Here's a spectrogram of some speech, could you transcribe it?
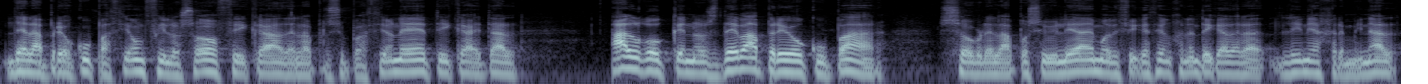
de la preocupación filosófica, de la preocupación ética y tal, algo que nos deba preocupar sobre la posibilidad de modificación genética de la línea germinal,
